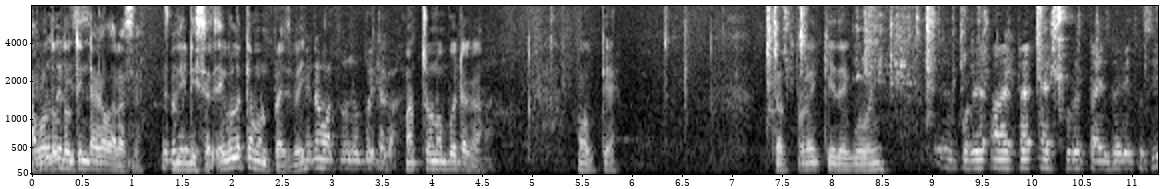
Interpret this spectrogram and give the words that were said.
আপাতত তিনটা কালার আছে লেডিসের এগুলো কেমন প্রাইস ভাই? এটা মাত্র নব্বই টাকা। মাত্র নব্বই টাকা। ওকে তারপরে কি দেখব ভাই? এরপরে আর একটা এক্সপোর্টের টাইস দেখাইতেছি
